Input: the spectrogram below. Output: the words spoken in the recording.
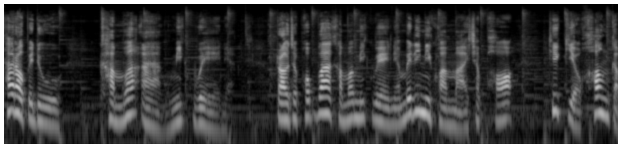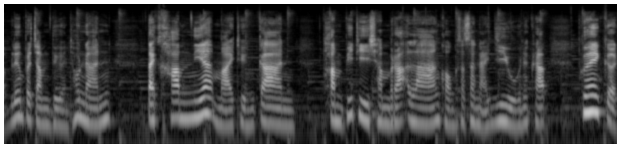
ถ้าเราไปดูคำว่าอ่าง mikveh เนี่ย เราจะพบว่าคำว่า mikveh เนี่ยไม่ได้มีความหมายเฉพาะ ที่เกี่ยวข้องกับเรื่องประจำเดือนเท่านั้น แต่คำนี้หมายถึงการทำพิธีชำระล้างของศาสนายิวนะครับ เพื่อให้เกิด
